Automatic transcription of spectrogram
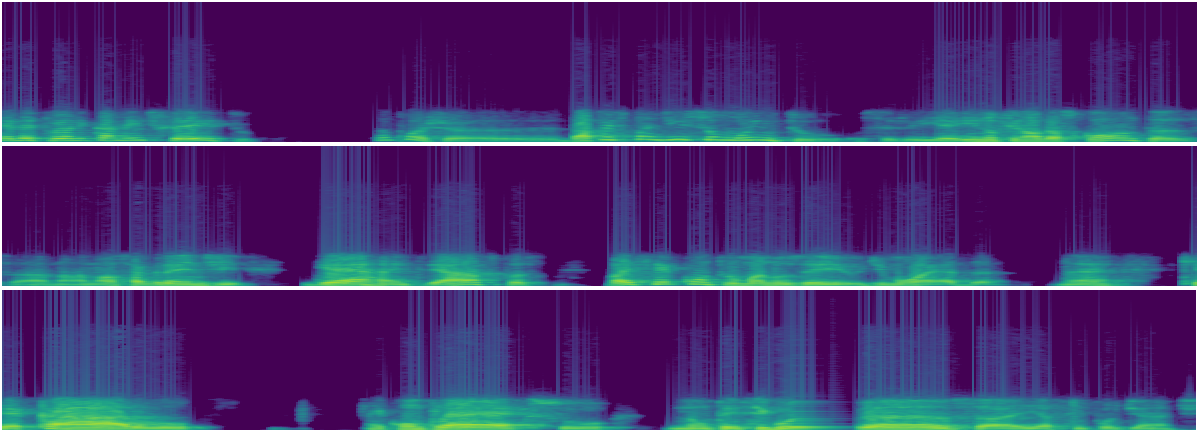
eletronicamente feito. Então, poxa, dá para expandir isso muito. Seja, e, e, no final das contas, a, a, nossa grande guerra, entre aspas, vai ser contra o manuseio de moeda, né? que é caro, é complexo, não tem segurança e assim por diante.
